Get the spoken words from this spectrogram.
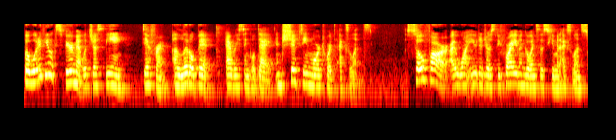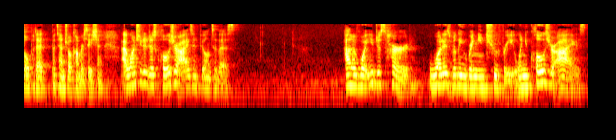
But what if you experiment with just being different a little bit every single day and shifting more towards excellence? So far, I want you to just, before I even go into this human excellence soul potential conversation, I want you to just close your eyes and feel into this. Out of what you just heard, what is really ringing true for you. When you close your eyes,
